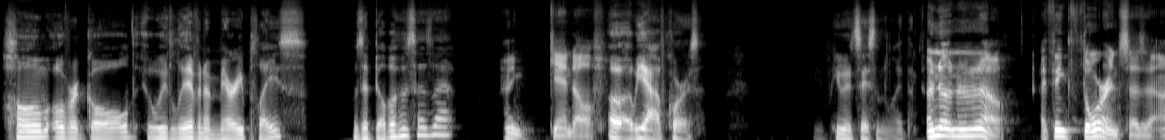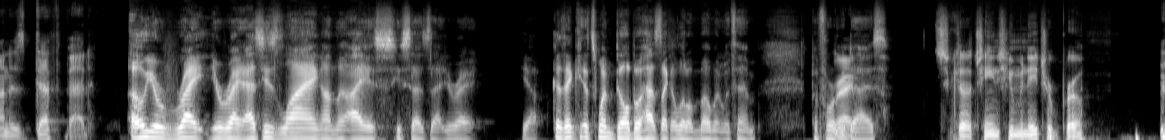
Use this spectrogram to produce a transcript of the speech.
home over gold, we'd live in a merry place." Was it Bilbo who says that? I think Gandalf. Oh, oh yeah, of course. He would say something like that. Oh no, no, no, no. I think Thorin says it on his deathbed. Oh, you're right. You're right. As he's lying on the ice, he says that. You're right. Yeah, because I think it's when Bilbo has like a little moment with him before Right. he dies. Just gotta change human nature, bro.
